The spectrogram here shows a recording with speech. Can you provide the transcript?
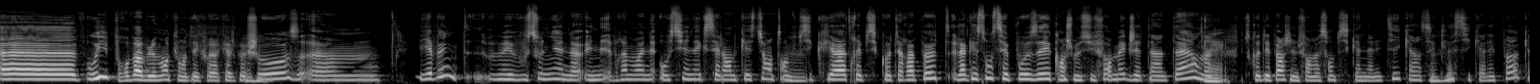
Euh, oui, probablement qu'ils vont découvrir quelque Mhm. chose. Euh, il y avait une, mais vous soulignez une- une- vraiment une- aussi une excellente question en tant que Mhm. psychiatre et psychothérapeute. La question s'est posée quand je me suis formée que j'étais interne, Ouais. parce qu'au départ j'ai une formation psychanalytique, hein, c'est Mhm. classique à l'époque.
